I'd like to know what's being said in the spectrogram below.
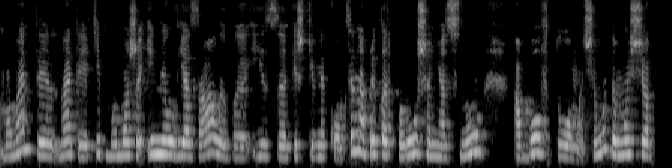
моменти, знаєте, які б ми, може, і не ув'язали б із кишківником. Це, наприклад, порушення сну або втома. Чому? Тому що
